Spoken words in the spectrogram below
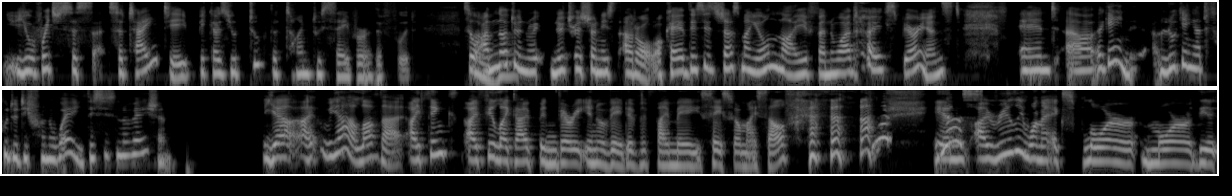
you reached satiety because you took the time to savor the food. So mm-hmm. I'm not mm-hmm. a nutritionist at all. Okay. This is just my own life and what I experienced. And uh, again, looking at food a different way. This is innovation. Yeah, I, yeah, I love that. I think I feel like I've been very innovative, if I may say so myself. and yes. I really want to explore more the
